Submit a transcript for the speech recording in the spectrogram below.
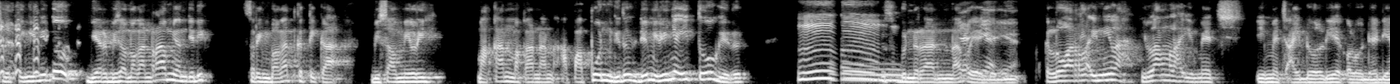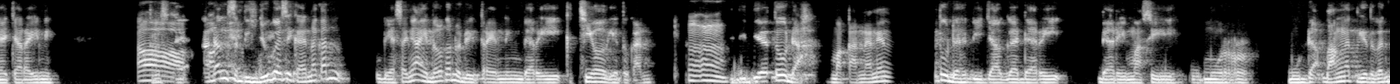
syuting ini tuh biar bisa makan ramyeon. Jadi sering banget ketika bisa milih makan makanan apa pun gitu, dia milihnya itu gitu. Hmm. Terus beneran apa Ya, ya, ya, jadi ya. keluarlah inilah hilanglah image image idol dia kalau udah di acara ini. Terus Oh, kayak, kadang oke. sedih juga sih karena kan biasanya idol kan udah di training dari kecil gitu kan. Mm-mm. Jadi dia tuh udah makanannya tuh udah dijaga dari dari masih umur muda banget gitu kan.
